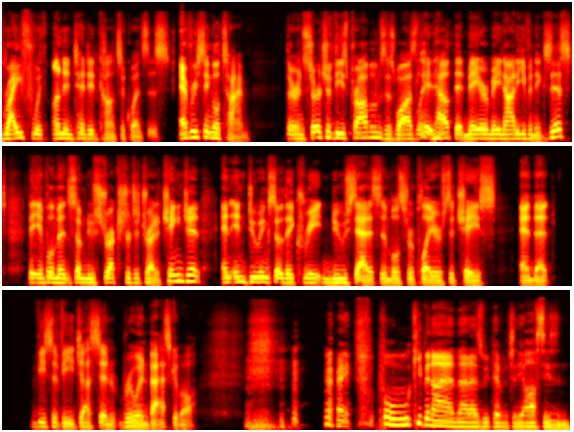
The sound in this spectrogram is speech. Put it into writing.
rife with unintended consequences every single time. They're in search of these problems, as Wos laid out, that may or may not even exist. They implement some new structure to try to change it. And in doing so, they create new status symbols for players to chase and that vis a vis Justin ruin basketball. All right. Well, we'll keep an eye on that as we pivot to the offseason.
